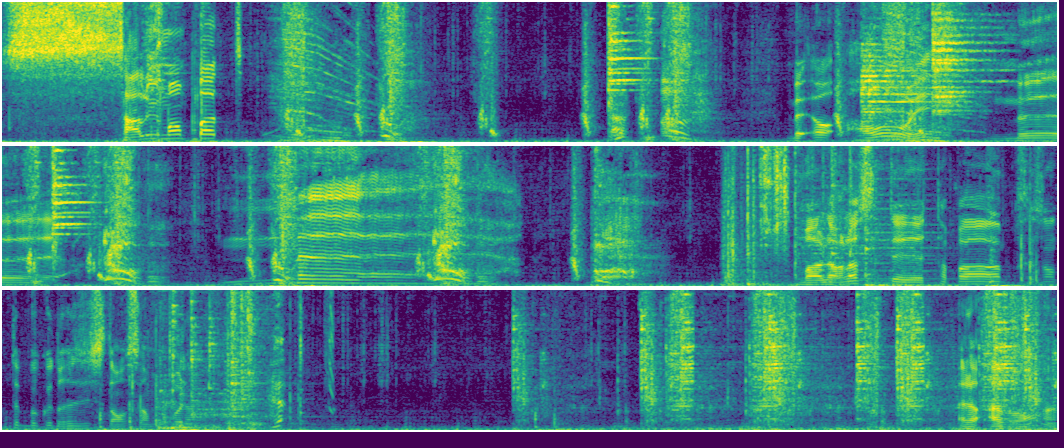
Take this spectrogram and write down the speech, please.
Salut mon pote mais oh, oh ouais. Meurs. Meurs. Bon alors là c'était. T'as pas présenté beaucoup de résistance hein mon bonhomme. Alors avant, hein,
